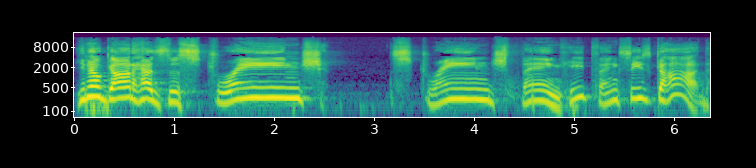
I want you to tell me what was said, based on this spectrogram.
You know, God has this strange, strange thing. He thinks He's God.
